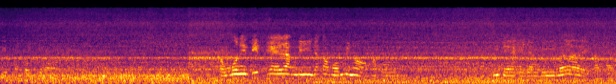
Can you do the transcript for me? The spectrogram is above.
คลิปของผมพี่น้องของมูลนิธิแอร์อย่งดีนะครับผมพี่น้องครับผมมีแอร์ให้ย่างดีเลยครับผม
